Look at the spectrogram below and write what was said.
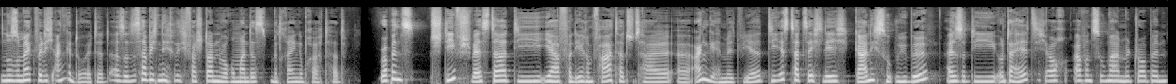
nur so merkwürdig angedeutet. Also das habe ich nicht richtig verstanden, warum man das mit reingebracht hat. Robins Stiefschwester, die ja von ihrem Vater total äh, angehimmelt wird, die ist tatsächlich gar nicht so übel. Also die unterhält sich auch ab und zu mal mit Robin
